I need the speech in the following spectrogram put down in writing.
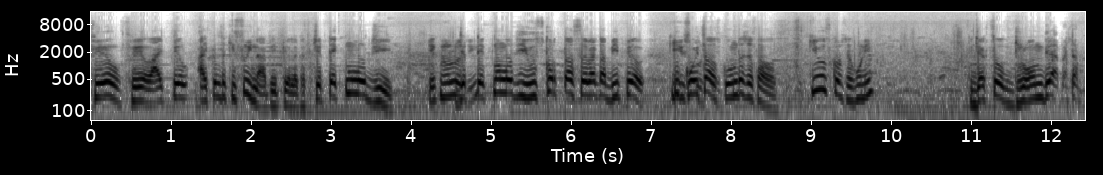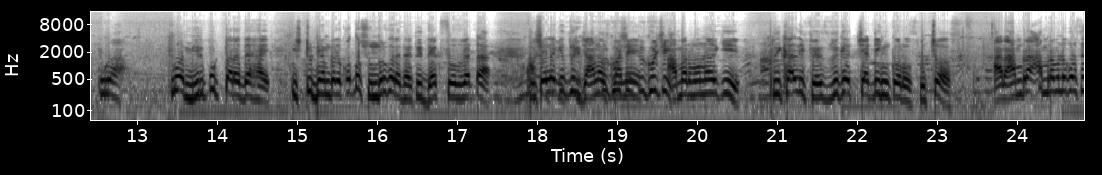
fail fail IPL IPL তো কিছুই না বিপিএল এর যে টেকনোলজি টেকনোলজি টেকনোলজি ইউজ করতেছে ব্যাটা বিপিএল কি তুই use কই করছে? চাস কোন দেশে চাস? কি ইউজ করছে তুই দেখছ ড্রোন দিয়া বেটা পুরা পুরা মিরপুর তারা দেখায়। স্টেডিয়ামটারে কত সুন্দর করে দেখায়। তুই দেখছ বেটা? আসলে কি তুই তুই- জানোস? মানে আমার মনে হয় কি তুই খালি ফেসবুকে চ্যাটিং করস বুঝছস? আর আমরা আমরা মনে করছি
